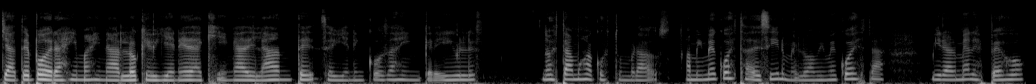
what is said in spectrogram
ya te podrás imaginar lo que viene de aquí en adelante, se vienen cosas increíbles. No estamos acostumbrados. A mí me cuesta decírmelo, a mí me cuesta mirarme al espejo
